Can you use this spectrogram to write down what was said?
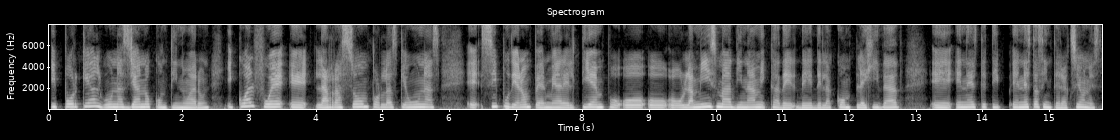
y por qué algunas ya no continuaron y cuál fue eh, la razón por las que unas eh, sí pudieron permear el tiempo o, la misma dinámica de, la complejidad eh, en, este en estas interacciones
